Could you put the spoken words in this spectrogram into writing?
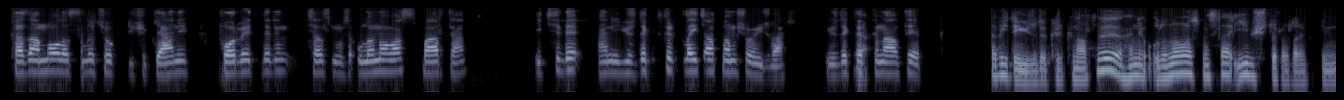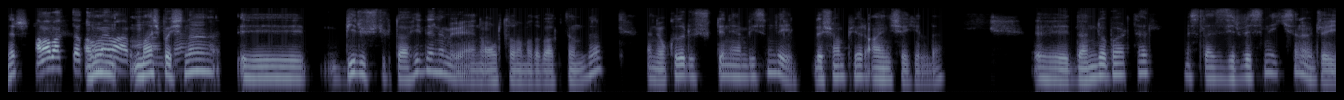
kazanma olasılığı çok düşük. Yani forvetlerin çalışması Ulanovas, Bartel ikisi de hani yüzde kırkla hiç atmamış oyuncular. Yüzde kırkın altı hep. Tabii de yüzde kırkın altı ve hani Ulanovas mesela iyi bir şutör olarak bilinir. Ama bak Datome Ama vardı maç kanka. başına e, bir üçlük dahi denemiyor yani ortalamada baktığında. Hani o kadar üçlük deneyen bir isim değil. Dechampierre aynı şekilde. E, Danilo Bartel mesela zirvesini iki sene önce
